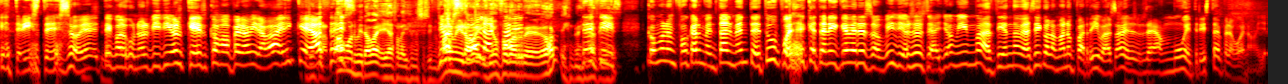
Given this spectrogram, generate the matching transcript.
Qué triste eso, ¿eh? Tengo algunos vídeos que es como, pero Mirabai, ¿qué haces? Vamos, Mirabai, ella sola diciendo así, Vaya Mirabai, y yo un poco alrededor y no hay Decís, ¿cómo lo enfocas mentalmente tú? Pues es que tenéis que ver esos vídeos, o sea, yo misma haciéndome así con la mano para arriba, ¿sabes? O sea, muy triste, pero bueno, oye.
